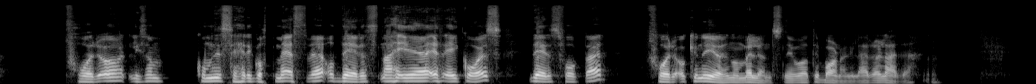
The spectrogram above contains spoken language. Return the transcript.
for å liksom kommunisere godt med SV og deres, nei, EKS, deres folk der, for å kunne gjøre noe med lønnsnivået til barnehagelærere og lærere?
